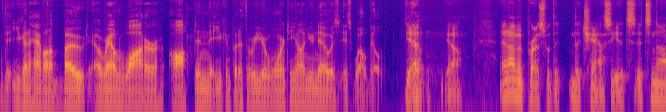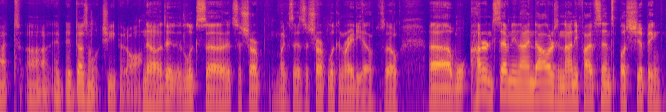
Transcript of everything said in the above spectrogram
that you're going to have on a boat around water often that you can put a three year warranty on, you know, is is well built. Yeah, yeah. And I'm impressed with the the chassis. It's it's not uh, it, it doesn't look cheap at all. No, it, it looks uh, it's a sharp, like I said, it's a sharp looking radio. So, uh, one hundred seventy nine dollars and ninety five cents plus shipping.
